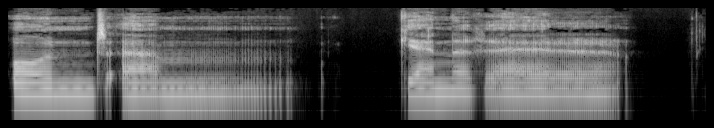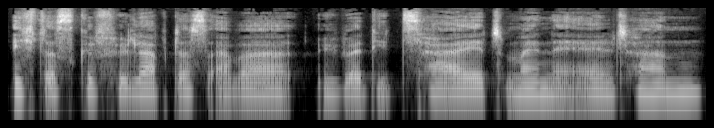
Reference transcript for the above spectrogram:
Und ähm, generell ich das Gefühl habe, dass aber über die Zeit meine Eltern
